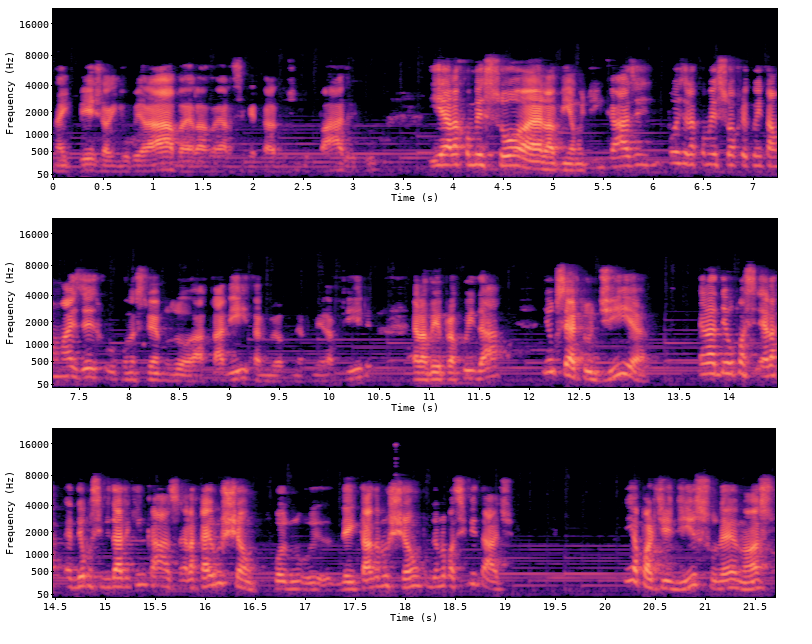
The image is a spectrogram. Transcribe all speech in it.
na igreja em Uberaba, ela era secretária do, padre e tudo. E ela começou, ela vinha muito em casa e depois ela começou a frequentar mais vezes, quando nós tivemos a Thalita, minha primeira filha, ela veio para cuidar. E um certo dia, ela deu, ela deu passividade aqui em casa. Ela caiu no chão, ficou deitada no chão, dando passividade. E a partir disso, né, nós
